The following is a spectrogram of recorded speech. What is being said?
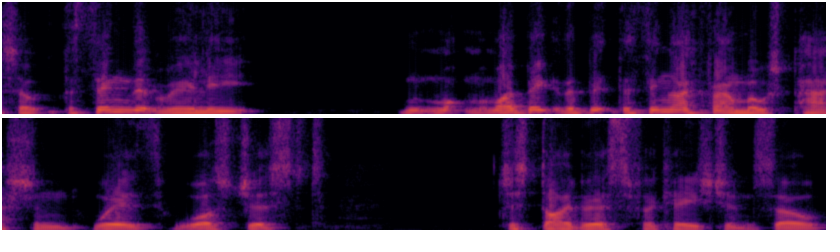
so the thing that really my big the, the thing I found most passion with was just just diversification. So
